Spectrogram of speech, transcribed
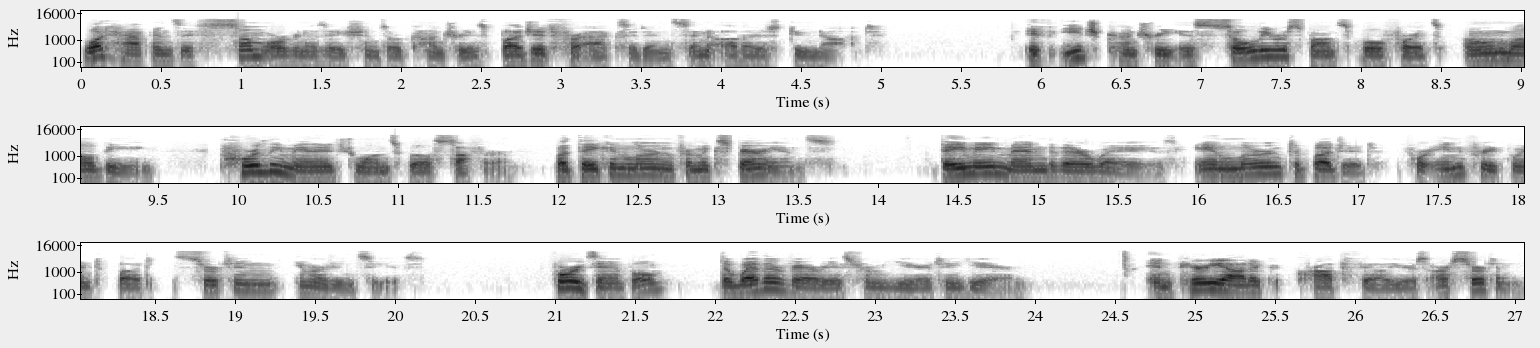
What happens if some organizations or countries budget for accidents and others do not? If each country is solely responsible for its own well-being, poorly managed ones will suffer, but they can learn from experience. They may mend their ways and learn to budget for infrequent but certain emergencies. For example, the weather varies from year to year, and periodic crop failures are certain.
